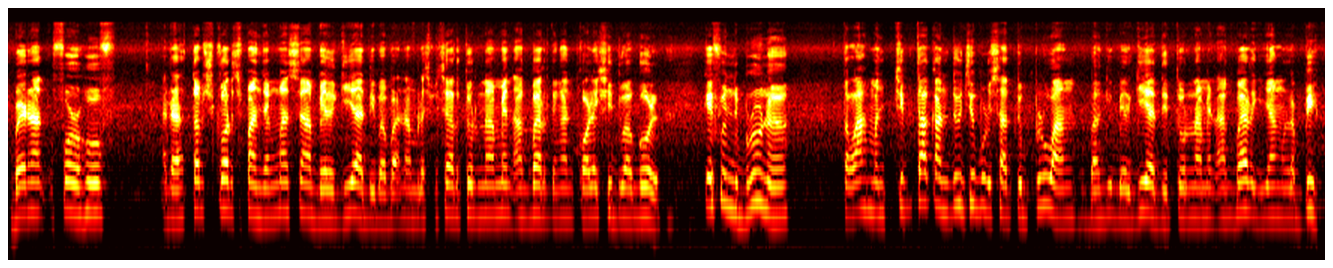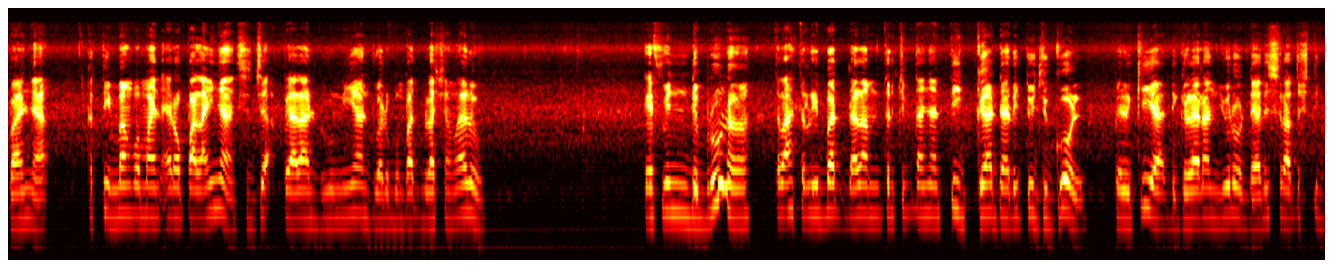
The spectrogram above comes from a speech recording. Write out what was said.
Bernard Verhoeven adalah top skor sepanjang masa Belgia di babak 16 besar turnamen Akbar dengan koleksi 2 gol. Kevin De Bruyne telah menciptakan 71 peluang bagi Belgia di turnamen Akbar yang lebih banyak ketimbang pemain Eropa lainnya sejak Piala Dunia 2014 yang lalu. Kevin De Bruyne telah terlibat dalam terciptanya 3 dari 7 gol Belgia di gelaran Euro dari 134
